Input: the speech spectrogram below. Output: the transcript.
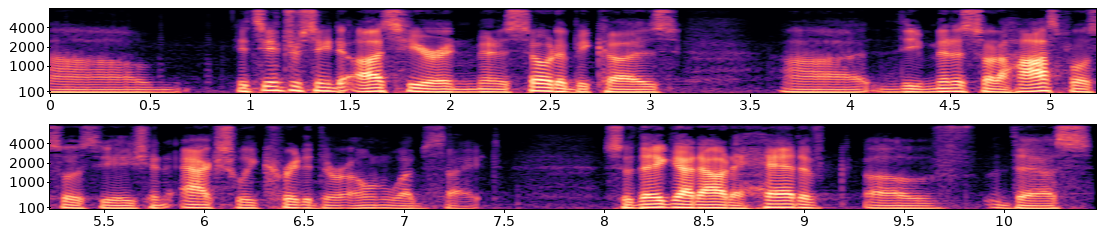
Um, it's interesting to us here in Minnesota because uh, the Minnesota Hospital Association actually created their own website, so they got out ahead of of this.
